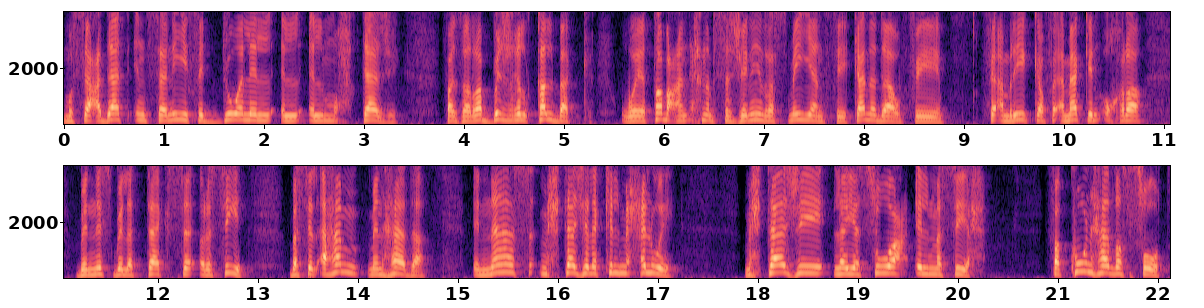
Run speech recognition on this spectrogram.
مساعدات إنسانية في الدول المحتاجة. فإذا الرب بيشغل قلبك وطبعا إحنا مسجلين رسميا في كندا وفي في أمريكا وفي أماكن أخرى بالنسبة لل tax receipt. بس الأهم من هذا الناس محتاجة لكلمة حلوة محتاجة ليسوع المسيح. فكون هذا الصوت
